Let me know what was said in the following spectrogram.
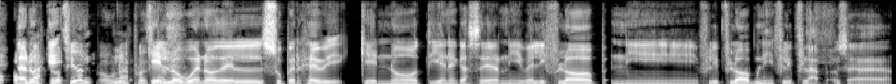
o Claro, una ¿qué- explosión, o una ¿Qué explosión. es lo bueno del Super Heavy? Que no tiene que hacer ni belly flop, ni flip flop, ni flip flap. O sea,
